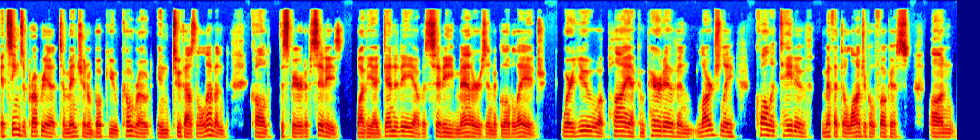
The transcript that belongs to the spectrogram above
It seems appropriate to mention a book you co wrote in 2011 called The Spirit of Cities Why the Identity of a City Matters in a Global Age, where you apply a comparative and largely qualitative methodological focus on,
